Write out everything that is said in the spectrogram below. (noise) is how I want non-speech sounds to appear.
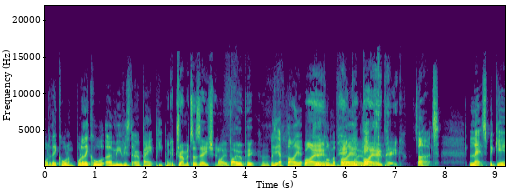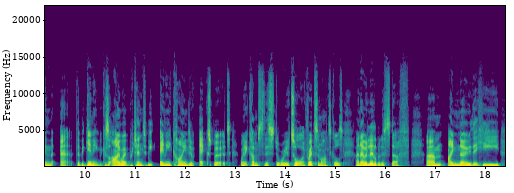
what do they call them? What do they call uh, movies that are about people? Like a dramatization. Bi- biopic. Was it a bio? Bio- do they call them a biopic? Biopic. But let's begin at the beginning because I won't pretend to be any kind of expert when it comes to this story at all. I've read some articles. I know a little bit of stuff. Um, I know that he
